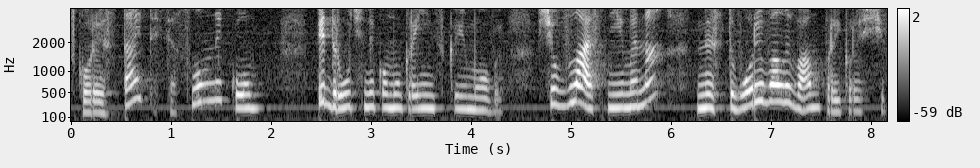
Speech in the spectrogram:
скористайтеся словником, підручником української мови, щоб власні імена не створювали вам прикрощів,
